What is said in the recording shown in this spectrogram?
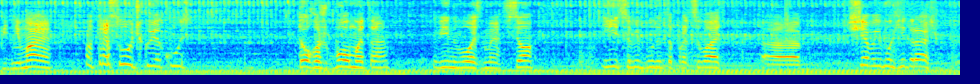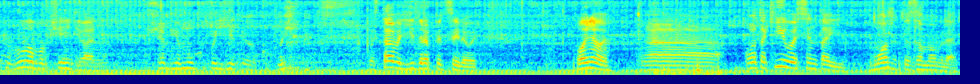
піднімає. Ну, трясучку якусь, того ж бомета він возьме, все. І собі будете працювати. Е, ще б йому гідрач було б взагалі ідеально. Щоб йому купити гідро, купити, поставити гідропідсилювач. Поняли? Е, отакі ось інтаї. Можете замовляти.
